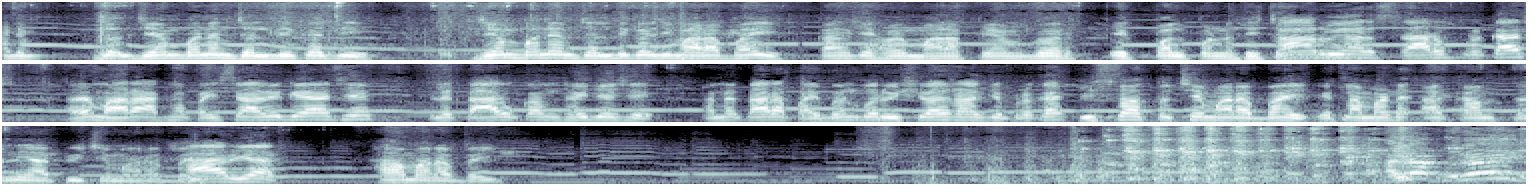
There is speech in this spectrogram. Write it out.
અને જેમ બને એમ જલ્દી કરજી. જેમ બને એમ જલ્દી કરજી મારા ભાઈ કારણ કે હવે મારા પ્રેમ ઘર એક પલ પણ નથી સારું યાર સારું પ્રકાશ. હવે મારા હાથમાં પૈસા આવી ગયા છે એટલે તારું કામ થઈ જશે. અને તારા ભાઈબંધ પર વિશ્વાસ રાખજે પ્રકાશ. વિશ્વાસ તો છે મારા ભાઈ એટલા માટે આ કામ તને આપ્યું છે મારા ભાઈ. સારું યાર. હા મારા ભાઈ. અલ્યા ભુરાઈ!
